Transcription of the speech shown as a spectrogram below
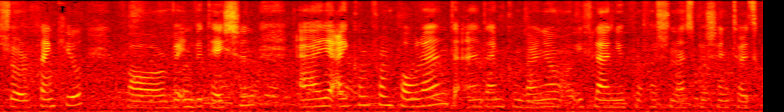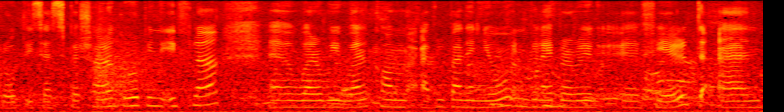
sure. Thank you for the invitation. Uh, yeah, I come from Poland and I'm convener of IFLA New Professional Special Interest Group. It's a special group in IFLA uh, where we welcome everybody new in the library uh, field and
